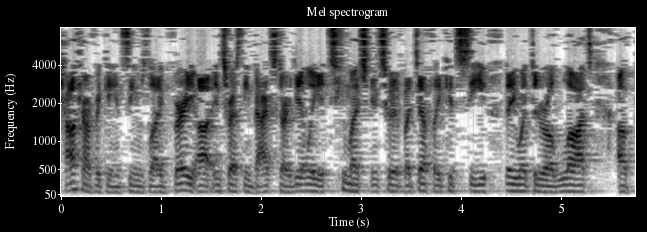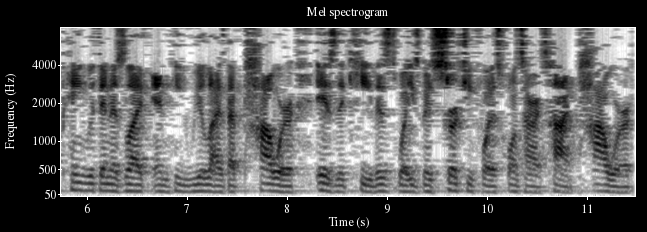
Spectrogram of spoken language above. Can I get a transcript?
child trafficking, it seems like. Very uh, interesting backstory. Didn't really get too much into it, but definitely could see that he went through a lot of pain within his life, and he realized that power is the key. This is what he's been searching for this whole entire time, power,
